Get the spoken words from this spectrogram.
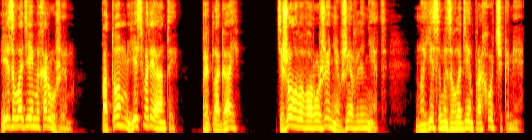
и завладеем их оружием. Потом есть варианты. Предлагай. Тяжелого вооружения в жерле нет, но если мы завладеем проходчиками,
